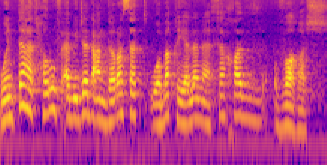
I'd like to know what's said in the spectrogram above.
وانتهت حروف أبيجاد عن دراسه وبقي لنا ثخذ ضغش.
